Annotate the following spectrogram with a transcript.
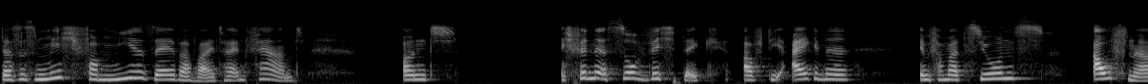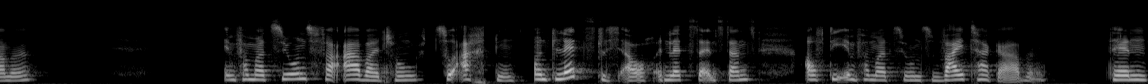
dass es mich von mir selber weiter entfernt. Und ich finde es so wichtig, auf die eigene Informationsaufnahme, Informationsverarbeitung zu achten und letztlich auch in letzter Instanz auf die Informationsweitergabe. Denn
